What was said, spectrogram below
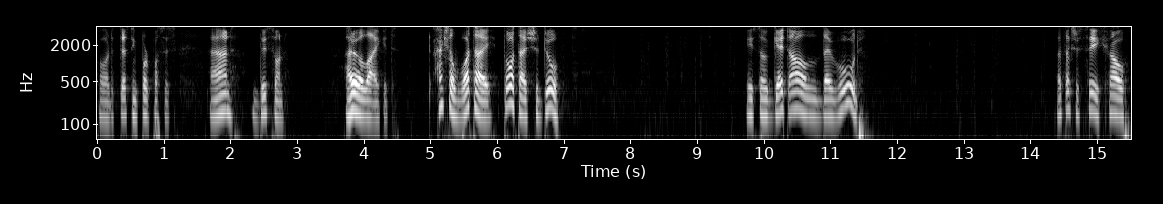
for the testing purposes. And this one. I really like it. Actually, what I thought I should do is to get all the wood Let's actually see how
